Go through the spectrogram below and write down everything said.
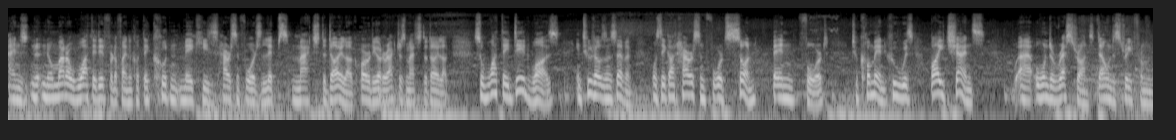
and n- no matter what they did for the final cut, they couldn't make his Harrison Ford's lips match the dialogue or the other actors match the dialogue. So what they did was in 2007 was they got Harrison Ford's son Ben Ford to come in, who was by chance uh, owned a restaurant down the street from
